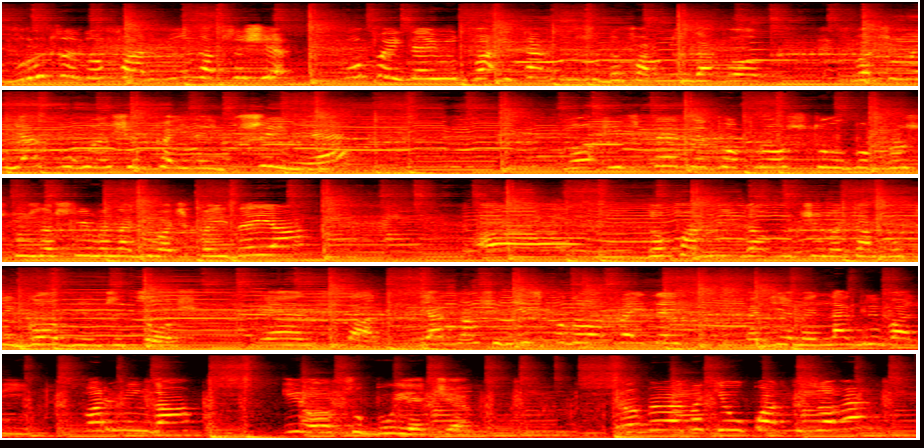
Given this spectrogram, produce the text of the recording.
wrócę do farminga, w sensie po Paydayu 2 i tak wrócę do farminga, bo zobaczymy jak w ogóle się Payday przyjmie. No i wtedy po prostu, po prostu zaczniemy nagrywać Paydaya, a do farminga wrócimy tam po tygodniu czy coś. Więc tak, jak wam się nie spodoba Payday, będziemy nagrywali farminga i odsubujecie. Robimy taki układ widzowy?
